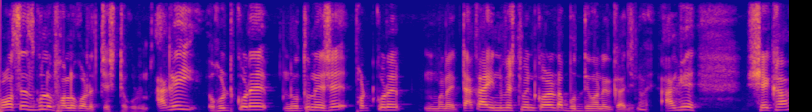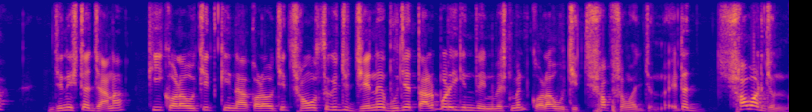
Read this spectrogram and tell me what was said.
প্রসেসগুলো ফলো করার চেষ্টা করুন। আগেই হুট করে নতুন এসে ফট করে মানে টাকা ইনভেস্টমেন্ট করাটা বুদ্ধিমানের কাজ নয়। আগে শেখা, জিনিসটা জানা, কি করা উচিত, কি না করা উচিত, সমস্ত কিছু জেনে বুঝে তারপরেই কিন্তু ইনভেস্টমেন্ট করা উচিত সব সময়ের জন্য। এটা সবার জন্য।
